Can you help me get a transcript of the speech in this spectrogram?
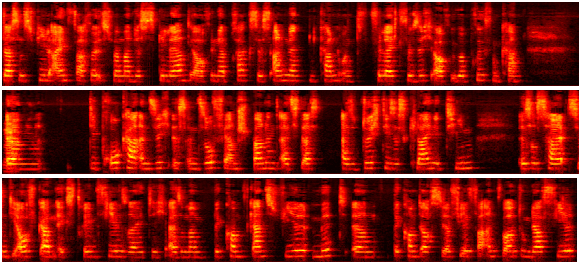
dass es viel einfacher ist, wenn man das Gelernte auch in der Praxis anwenden kann und vielleicht für sich auch überprüfen kann. Ja. Ähm, die Proka an sich ist insofern spannend, als dass, also durch dieses kleine Team, ist es halt, sind die Aufgaben extrem vielseitig. Also man bekommt ganz viel mit, ähm, bekommt auch sehr viel Verantwortung, darf viel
